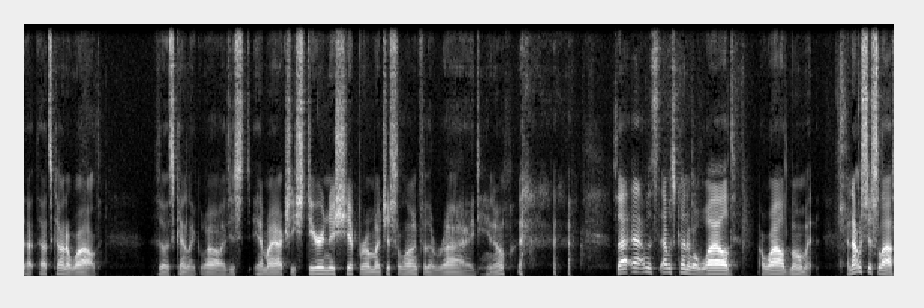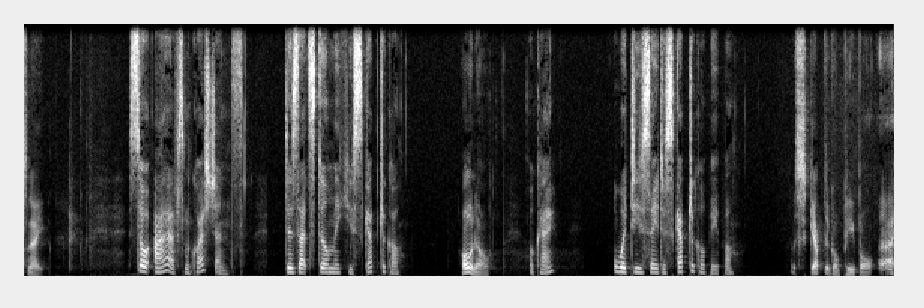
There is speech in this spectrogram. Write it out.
That that's kind of wild. So it's kind of like, wow, I just am I actually steering this ship, or am I just along for the ride? You know. so that, that was that was kind of a wild a wild moment, and that was just last night. So I have some questions. Does that still make you skeptical? Oh no, Okay. What do you say to skeptical people? Skeptical people. Uh,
